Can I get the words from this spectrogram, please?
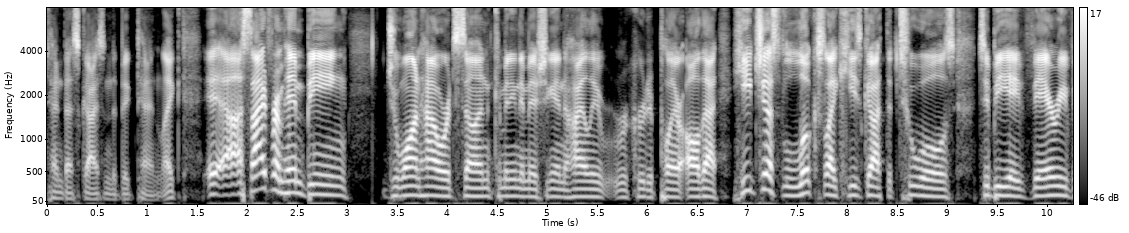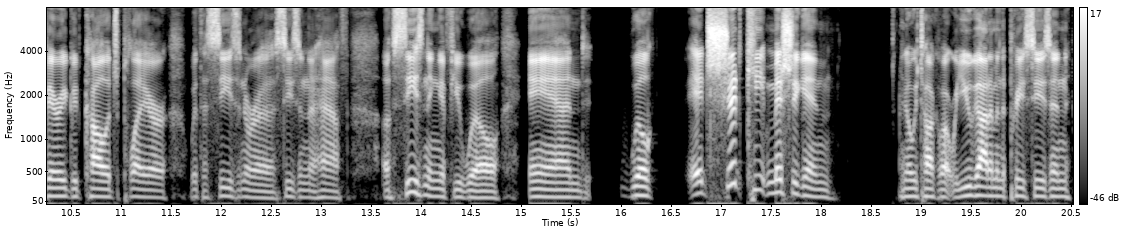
ten best guys in the Big Ten. Like eh, aside from him being Juwan Howard's son, committing to Michigan, highly recruited player, all that, he just looks like he's got the tools to be a very very good college player with a season or a season and a half of seasoning, if you will, and will it should keep Michigan I know we talk about where you got him in the preseason,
